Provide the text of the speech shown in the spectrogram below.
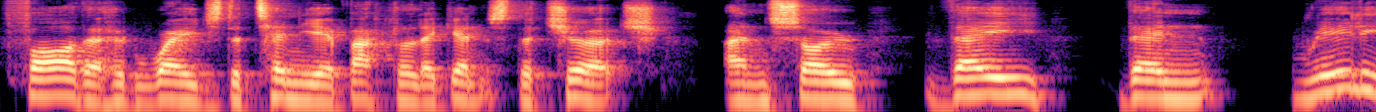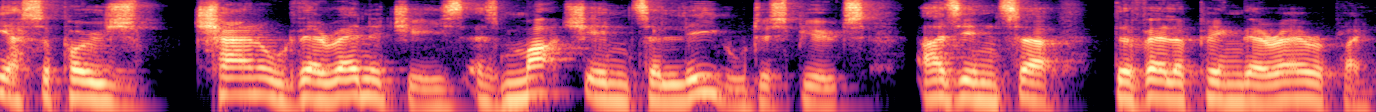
father had waged a 10 year battle against the church. And so they then really, I suppose, channeled their energies as much into legal disputes as into developing their aeroplane.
